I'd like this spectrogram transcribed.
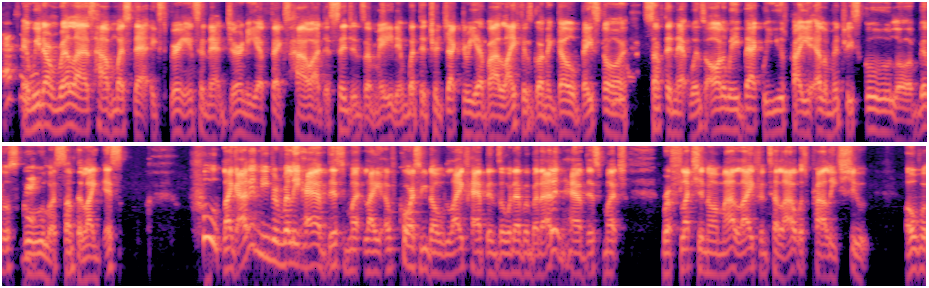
Absolutely. And we don't realize how much that experience and that journey affects how our decisions are made and what the trajectory of our life is going to go based on something that was all the way back when you was probably in elementary school or middle school right. or something like this. Whew, like I didn't even really have this much. Like, of course, you know, life happens or whatever, but I didn't have this much reflection on my life until I was probably shoot over.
